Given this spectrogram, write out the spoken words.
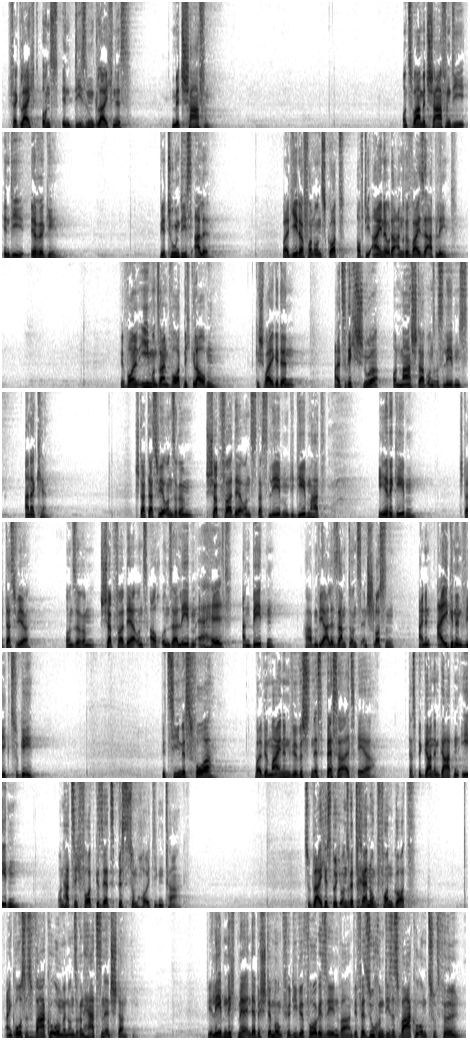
vergleicht uns in diesem Gleichnis mit Schafen. Und zwar mit Schafen, die in die Irre gehen. Wir tun dies alle, weil jeder von uns Gott auf die eine oder andere Weise ablehnt. Wir wollen ihm und seinem Wort nicht glauben, geschweige denn als Richtschnur und Maßstab unseres Lebens anerkennen. Statt dass wir unserem Schöpfer, der uns das Leben gegeben hat, Ehre geben, Statt dass wir unserem Schöpfer, der uns auch unser Leben erhält, anbeten, haben wir allesamt uns entschlossen, einen eigenen Weg zu gehen. Wir ziehen es vor, weil wir meinen, wir wüssten es besser als er. Das begann im Garten Eden und hat sich fortgesetzt bis zum heutigen Tag. Zugleich ist durch unsere Trennung von Gott ein großes Vakuum in unseren Herzen entstanden. Wir leben nicht mehr in der Bestimmung, für die wir vorgesehen waren. Wir versuchen, dieses Vakuum zu füllen,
